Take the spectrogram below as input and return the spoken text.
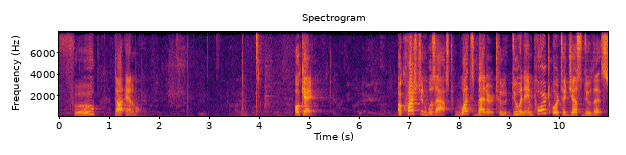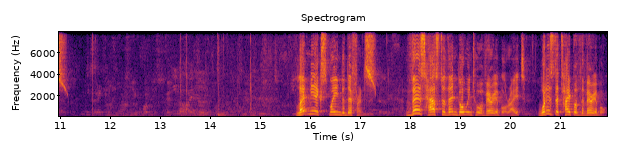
foo.animal. Okay. A question was asked, what's better, to do an import or to just do this? Let me explain the difference. This has to then go into a variable, right? What is the type of the variable?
